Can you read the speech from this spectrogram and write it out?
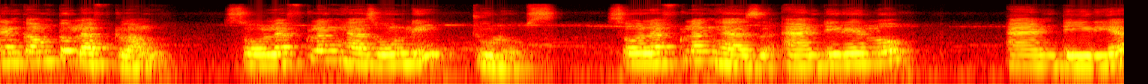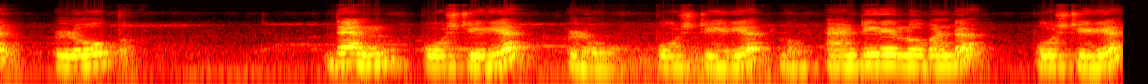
then come to left lung so left lung has only two lobes so left lung has anterior lobe anterior lobe then posterior lobe posterior lobe anterior lobe and posterior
